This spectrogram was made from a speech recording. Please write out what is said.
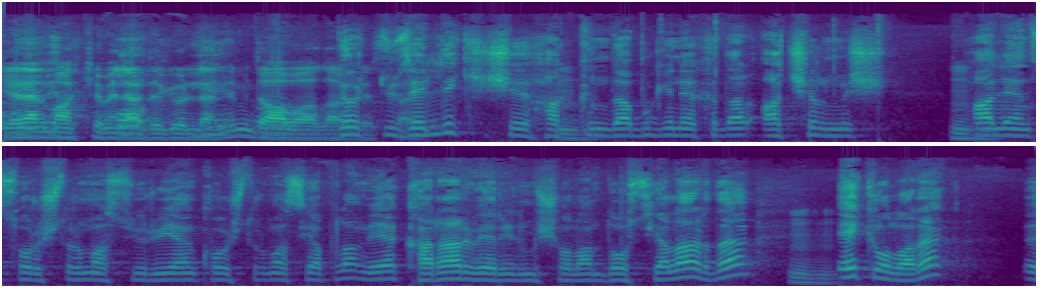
yerel mahkemelerde o görülen değil mi davalar 450 kişi hakkında bugüne kadar açılmış, halen soruşturması yürüyen, koşturması yapılan veya karar verilmiş olan dosyalar da ek olarak e,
